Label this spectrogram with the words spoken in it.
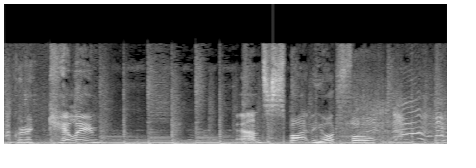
I'm going to kill him. And despite the odd fall,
